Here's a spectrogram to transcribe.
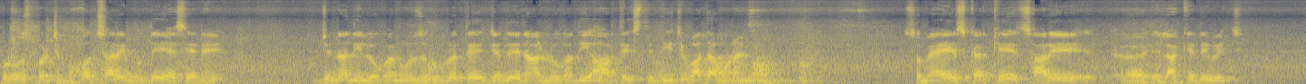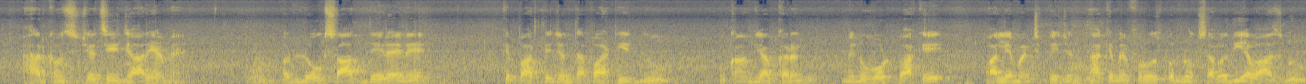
ਫਿਰੋਜ਼ਪੁਰ 'ਚ ਬਹੁਤ ਸਾਰੇ ਮੁੱਦੇ ਐਸੇ ਨੇ ਜਿਨ੍ਹਾਂ ਦੀ ਲੋਕਾਂ ਨੂੰ ਜ਼ਰੂਰਤ ਹੈ, ਜਿਹਦੇ ਨਾਲ ਲੋਕਾਂ ਦੀ ਆਰਥਿਕ ਸਥਿਤੀ 'ਚ ਵਾਧਾ ਹੋਣਾ ਹੈ। ਸੋ ਮੈਂ ਇਸ ਕਰਕੇ ਸਾਰੇ ਇਲਾਕੇ ਦੇ ਵਿੱਚ ਹਰ ਕਨਸਟੀਟਿਊਂਸੀ ਜਾ ਰਿਹਾ ਮੈਂ ਔਰ ਲੋਕ ਸਾਥ ਦੇ ਰਹੇ ਨੇ। ਕਿ ਭਾਰਤੀ ਜਨਤਾ ਪਾਰਟੀ ਨੂੰ ਉਹ ਕਾਮਯਾਬ ਕਰਨ ਮੈਨੂੰ ਵੋਟ ਪਾ ਕੇ ਪਾਰਲੀਮੈਂਟ 'ਚ ਭੇਜਣ ਤਾਂ ਕਿ ਮੈਂ ਫਿਰੋਜ਼ਪੁਰ ਲੋਕ ਸਭਾ ਦੀ ਆਵਾਜ਼ ਨੂੰ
